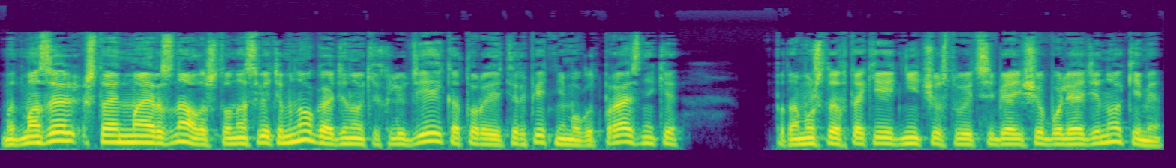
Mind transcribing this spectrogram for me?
Мадемуазель Штайнмайер знала, что на свете много одиноких людей, которые терпеть не могут праздники, потому что в такие дни чувствуют себя еще более одинокими.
